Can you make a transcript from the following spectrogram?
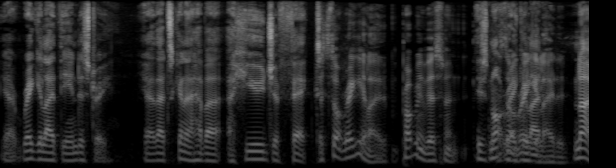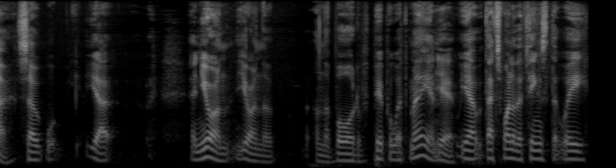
you know, regulate the industry. You know, that's going to have a, a huge effect. It's not regulated. Property investment It's not, is regulated. No. So, you know, and you're on you're on the on the board of people with me, and Yeah. you know, that's one of the things that we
